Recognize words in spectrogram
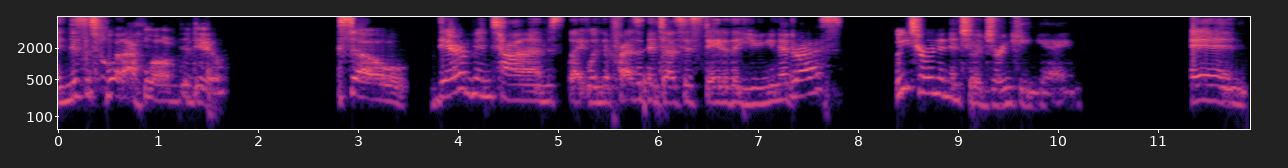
and this is what I love to do. So there have been times like when the president does his State of the Union address, we turn it into a drinking game. And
